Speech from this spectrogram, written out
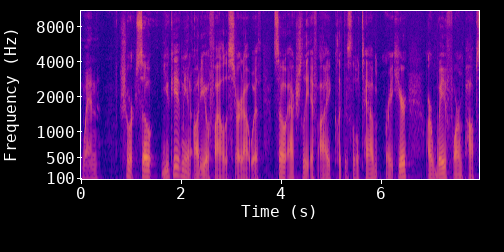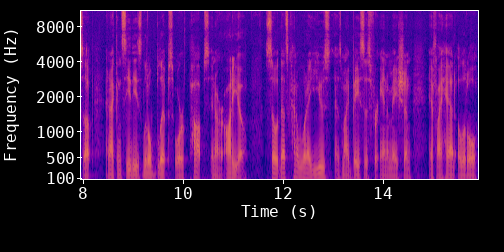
when? Sure. So you gave me an audio file to start out with. So actually, if I click this little tab right here, our waveform pops up and I can see these little blips or pops in our audio. So that's kind of what I use as my basis for animation. If I had a little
